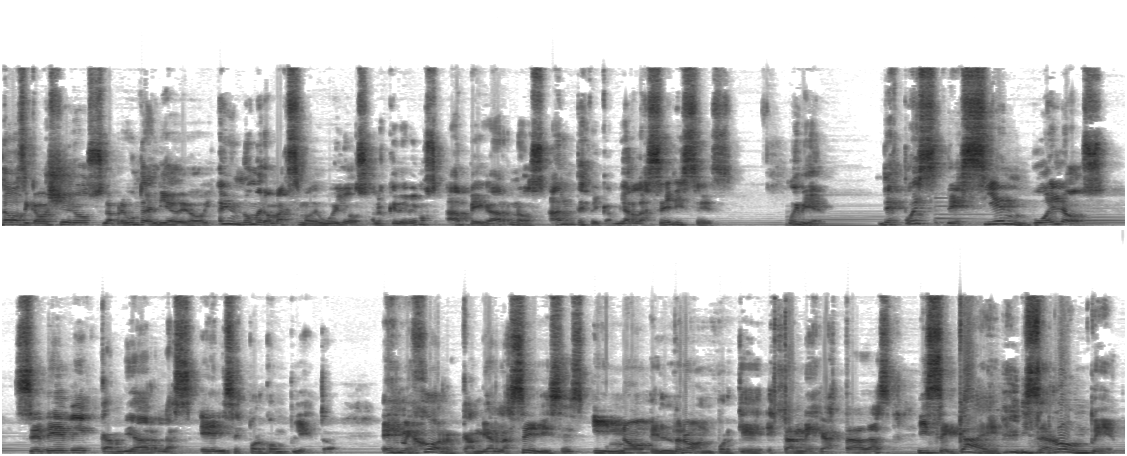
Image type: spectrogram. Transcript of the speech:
Damas y caballeros, la pregunta del día de hoy. ¿Hay un número máximo de vuelos a los que debemos apegarnos antes de cambiar las hélices? Muy bien. Después de 100 vuelos, se debe cambiar las hélices por completo. Es mejor cambiar las hélices y no el dron porque están desgastadas y se cae y se rompe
